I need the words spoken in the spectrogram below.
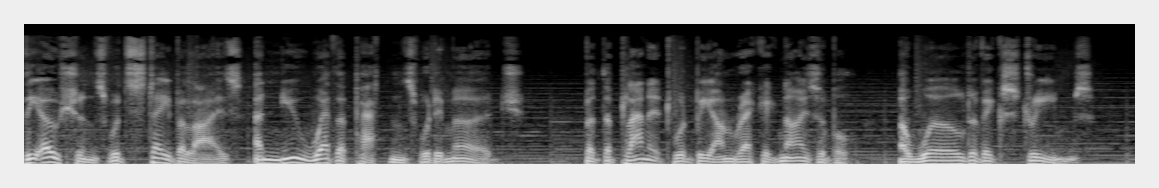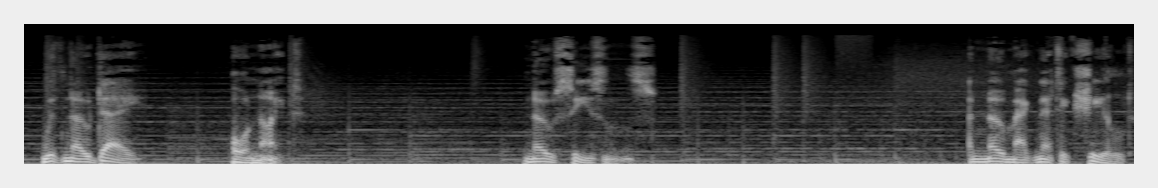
The oceans would stabilize and new weather patterns would emerge. But the planet would be unrecognizable, a world of extremes, with no day or night. No seasons. And no magnetic shield.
